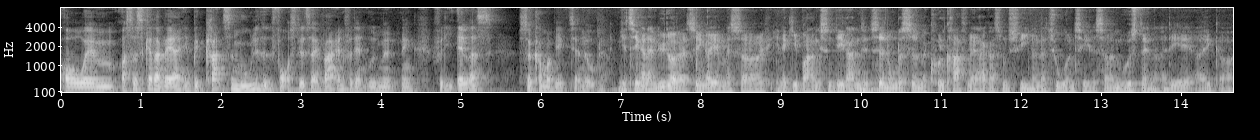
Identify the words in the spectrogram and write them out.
Og, øhm, og så skal der være en begrænset mulighed for at stille sig i vejen for den udmyndning, fordi ellers så kommer vi ikke til at nå det. Jeg tænker, der er lytter, der tænker, jamen så energibranchen, det er ikke der sidder nogen, der sidder med kulkraftværker, som sviner naturen til, som er modstandere af det her, ikke? og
